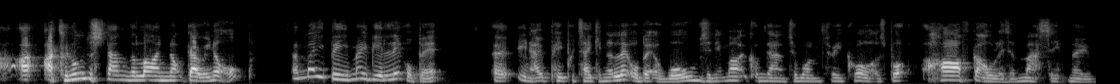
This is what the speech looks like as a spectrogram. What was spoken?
I, I, can understand the line not going up, and maybe maybe a little bit. Uh, you know, people taking a little bit of Wolves, and it might come down to one and three quarters. But a half goal is a massive move.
